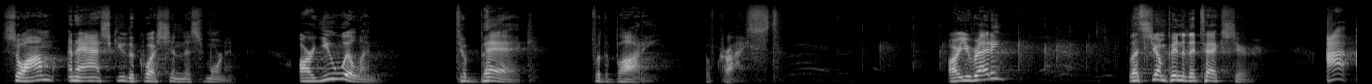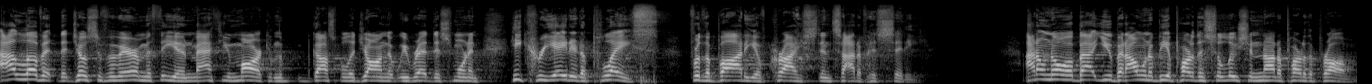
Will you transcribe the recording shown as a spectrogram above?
So I'm gonna ask you the question this morning Are you willing to beg for the body of Christ? Are you ready? Let's jump into the text here. I, I, love it that Joseph of Arimathea and Matthew, Mark, and the Gospel of John that we read this morning, he created a place for the body of Christ inside of his city. I don't know about you, but I want to be a part of the solution, not a part of the problem.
